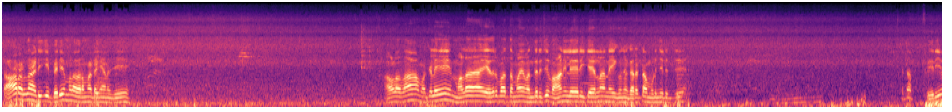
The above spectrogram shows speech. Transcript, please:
சாரெல்லாம் அடிக்கி பெரிய மழை வரமாட்டேங்க அவ்வளோதான் மக்களே மழை எதிர்பார்த்த மாதிரி வந்துருச்சு. வானிலை அறிக்கையெல்லாம் இன்றைக்கி கொஞ்சம் கரெக்டாக முடிஞ்சிருச்சு. கேட்டா பெரிய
